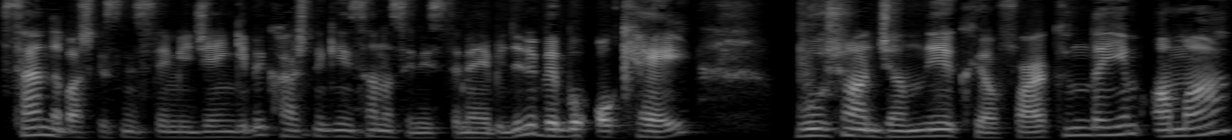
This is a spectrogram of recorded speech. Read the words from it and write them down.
Sen de başkasını istemeyeceğin gibi karşındaki insan da seni istemeyebilir ve bu okey. Bu şu an canını yakıyor farkındayım ama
